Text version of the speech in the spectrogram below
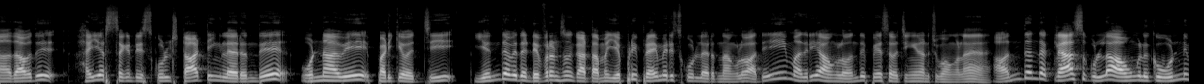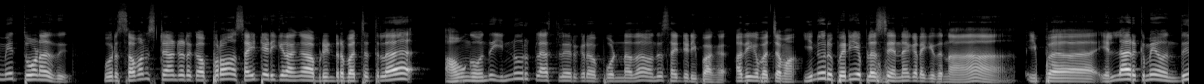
அதாவது ஹையர் செகண்டரி ஸ்கூல் ஸ்டார்டிங்கில் இருந்து ஒன்றாவே படிக்க வச்சு எந்த வித டிஃப்ரென்ஸும் காட்டாமல் எப்படி பிரைமரி ஸ்கூலில் இருந்தாங்களோ அதே மாதிரி அவங்கள வந்து பேச வச்சிங்கன்னு நினச்சிக்கோங்களேன். அந்தந்த கிளாஸுக்குள்ளே அவங்களுக்கு ஒன்றுமே தோணாது. ஒரு செவன்த் ஸ்டாண்டர்டுக்கு அப்புறம் சைட் அடிக்கிறாங்க அப்படின்ற பட்சத்தில் அவங்க வந்து இன்னொரு கிளாஸில் இருக்கிற பொண்ணை தான் வந்து சைட் அடிப்பாங்க அதிகபட்சமாக இன்னொரு பெரிய ப்ளஸ் என்ன கிடைக்குதுன்னா இப்போ எல்லாருக்குமே வந்து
